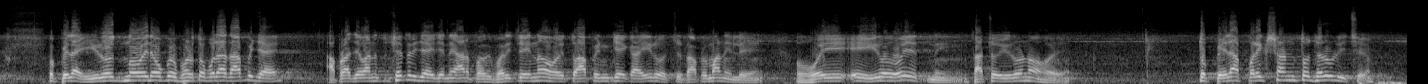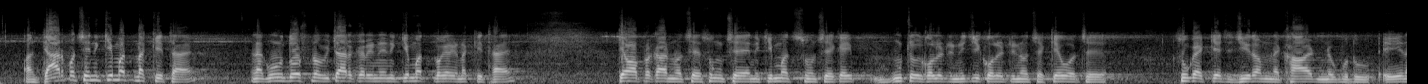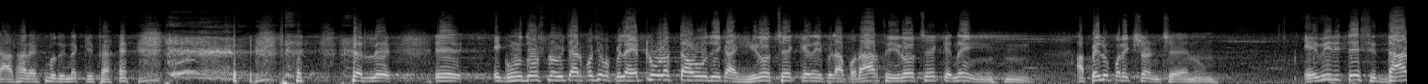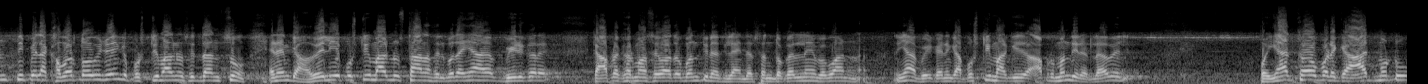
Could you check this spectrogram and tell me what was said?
તો પહેલાં હીરો જ ન હોય ને એવો કોઈ ભળતો પદાર્થ આપી જાય. આપણા જવાને તો છેતરી જાય જેને આનો પ- પરિચય ન હોય તો આપીને કહે કે આ હીરો છે તો આપણે માની લઈએ. હોય એ હીરો હોય જ નહીં. સાચો હીરો ન હોય. તો પહેલાં પરીક્ષણ તો જરૂરી છે. અને ત્યાર પછી એની કિંમત નક્કી થાય. એના ગુણ દોષનો વિચાર કરીને એની કિંમત વગેરે નક્કી થાય. કેવા પ્રકારનો છે, શું છે, એની કિંમત શું છે, કઈ ઊંચો ક્વોલિટી નીચી ક્વોલિટીનો છે, કેવો છે, શું કાંઈક કહે છે, જીરમ ને ખાડ ને બધું એના આધારે બધું નક્કી થાય. એટલે એ એ ગુણદોષનો વિચાર પછી પેલા એટલું ઓળખતા હોવું જોઈએ કે આ હીરો છે કે નહીં, પેલા પદાર્થ હીરો છે કે નહીં. આ પેલું પરીક્ષણ છે એનું. એવી રીતે સિદ્ધાંતની પહેલાં ખબર તો હોવી જોઈએ કે પુષ્ટિમાર્ગનો સિદ્ધાંત શું? એને એમ કે હવેલી એ પુષ્ટિમાર્ગનું સ્થાન હશે. બધા અહીંયા ભીડ કરે. કે આપણે ઘરમાં સેવા તો બનતી નથી, લાઈને દર્શન તો કરી લઈએ ભગવાન. અહીંયા ભેટ કારણ કે આ પુષ્ટિ માર્ગી આપણું મંદિર એટલે હવેલી. પણ યાદ ખબર પડે કે આ જ મોટું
